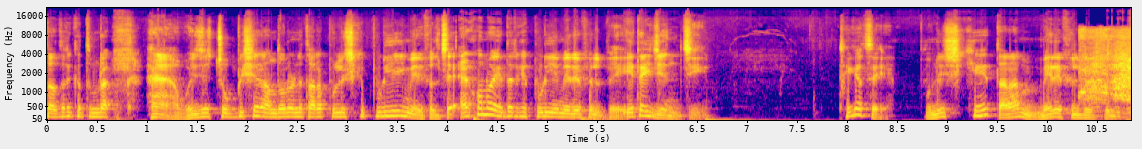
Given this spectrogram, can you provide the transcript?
তাদেরকে তোমরা হ্যাঁ ওই যে চব্বিশের আন্দোলনে তারা পুলিশকে পুড়িয়েই মেরে ফেলছে এখনও এদেরকে পুড়িয়ে মেরে ফেলবে, এটাই জেনজি। ঠিক আছে? পুলিশকে তারা মেরে ফেলবে ফেলবে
